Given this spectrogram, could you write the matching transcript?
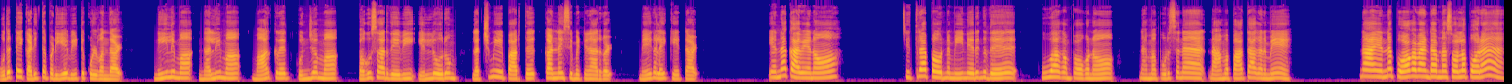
உதட்டை கடித்தபடியே வீட்டுக்குள் வந்தாள். நீலிமா நலிமா மார்க்ரெட் குஞ்சம்மா பகுசார் தேவி எல்லோரும் லட்சுமியை பார்த்து கண்ணை சிமிட்டினார்கள். மேகலை கேட்டாள். என்னக்கா வேணும் சித்ரா பௌர்ணமி நெருங்குது. கூவாகம் போகணும். நம்ம புருஷனை நாம பார்த்தாகணுமே. நான் என்ன போக வேண்டாம்னா சொல்ல போறேன்?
